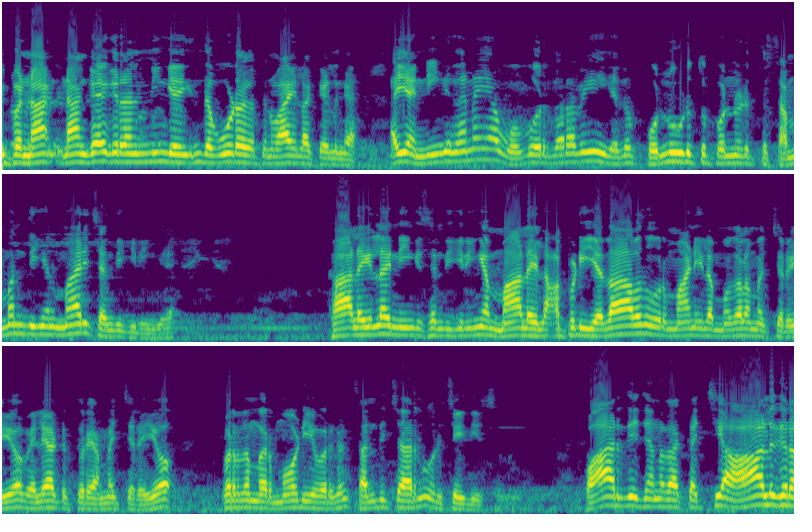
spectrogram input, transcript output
இப்ப நான் நான் கேட்குறேன் நீங்க இந்த ஊடகத்தின் வாயிலா கேளுங்க. ஐயா நீங்க தானே ஒவ்வொரு தடவையும் ஏதோ பொண்ணு கொடுத்து பொண்ணு எடுத்து சம்பந்திகள் மாதிரி சந்திக்கிறீங்க? காலையில நீங்க சந்திக்கிறீங்க மாலையில. அப்படி ஏதாவது ஒரு மாநில முதலமைச்சரையோ விளையாட்டுத்துறை அமைச்சரையோ பிரதமர் மோடி அவர்கள் சந்திச்சாருன்னு ஒரு செய்தியை சொல்லுங்க. பாரதிய ஜனதா கட்சி ஆளுகிற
